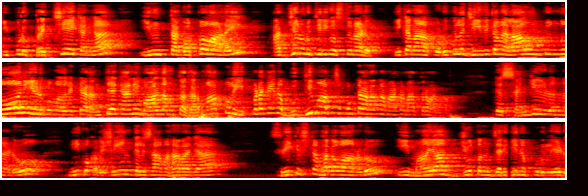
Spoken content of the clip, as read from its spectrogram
ఇప్పుడు ప్రత్యేకంగా ఇంత గొప్పవాడై అర్జునుడు తిరిగి వస్తున్నాడు. ఇక నా కొడుకుల జీవితం ఎలా ఉంటుందో అని ఏడుపు మొదలెట్టాడు. అంతేకాని వాళ్ళంత ధర్మాత్ములు ఇప్పటికైనా బుద్ధి మార్చుకుంటారన్న మాట మాత్రం అన్నాం అంటే సంజయుడు అన్నాడు నీకు ఒక విషయం తెలుసా మహారాజా? శ్రీకృష్ణ భగవానుడు ఈ మాయాద్యూతం జరిగినప్పుడు లేడు.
